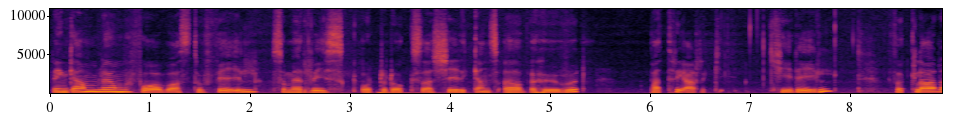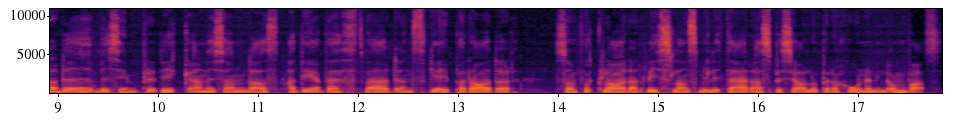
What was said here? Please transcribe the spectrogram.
Den gamla homofoba stofil som är rysk-ortodoxa kyrkans överhuvud, patriark Kirill, förklarade vid sin predikan i söndags att det är västvärldens gayparader som förklarar Rysslands militära specialoperationen i Donbass,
